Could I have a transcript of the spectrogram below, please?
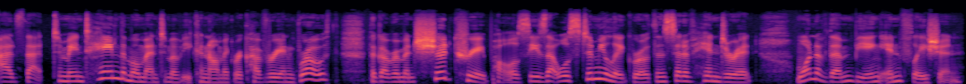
adds that to maintain the momentum of economic recovery and growth, the government should create policies that will stimulate growth instead of hinder it, one of them being inflation.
